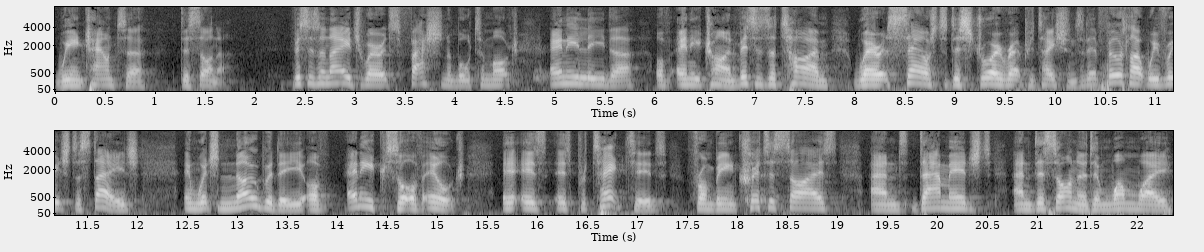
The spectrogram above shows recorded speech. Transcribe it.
we encounter dishonor. This is an age where it's fashionable to mock any leader of any kind. This is a time where it sells to destroy reputations. And it feels like we've reached a stage in which nobody of any sort of ilk is, is protected from being criticized and damaged and dishonored in one way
